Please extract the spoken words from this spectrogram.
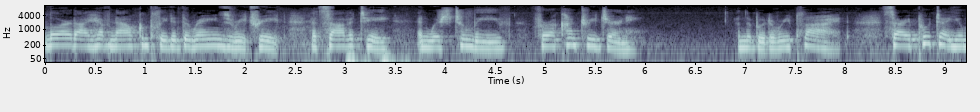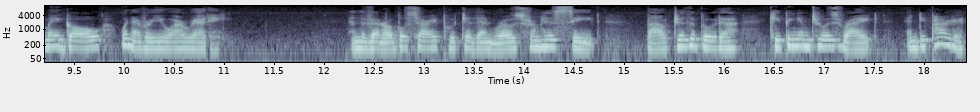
Lord, I have now completed the rains retreat at Savatthi and wish to leave for a country journey. And the Buddha replied, Sariputta, you may go whenever you are ready. And the Venerable Sariputta then rose from his seat, bowed to the Buddha, keeping him to his right, and departed.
